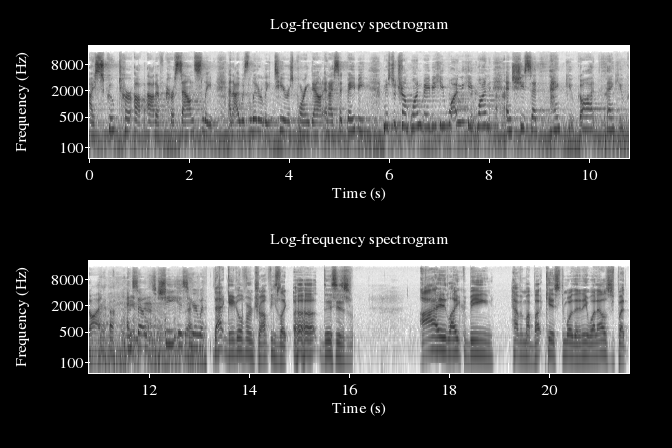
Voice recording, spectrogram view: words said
I scooped her up out of her sound sleep, and I was literally tears pouring down. And I said, Baby, Mr. Mr. Trump won, baby. He won. He won. And she said, Thank you, God. Thank you, God. And so she is here with that giggle from Trump. He's like, uh, this is. I like being having my butt kissed more than anyone else, but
